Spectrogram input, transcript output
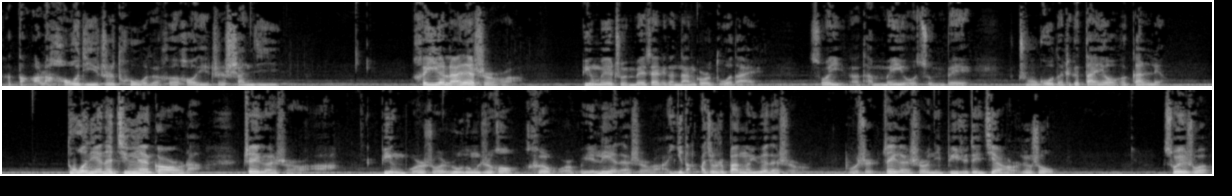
他打了好几只兔子和好几只山鸡。黑爷来的时候啊，并没准备在这个南沟多待，所以呢，他没有准备足够的这个弹药和干粮。多年的经验告诉他，这个时候啊，并不是说入冬之后合伙围猎的时候啊，一打就是半个月的时候，不是这个时候，你必须得见好就收。所以说，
